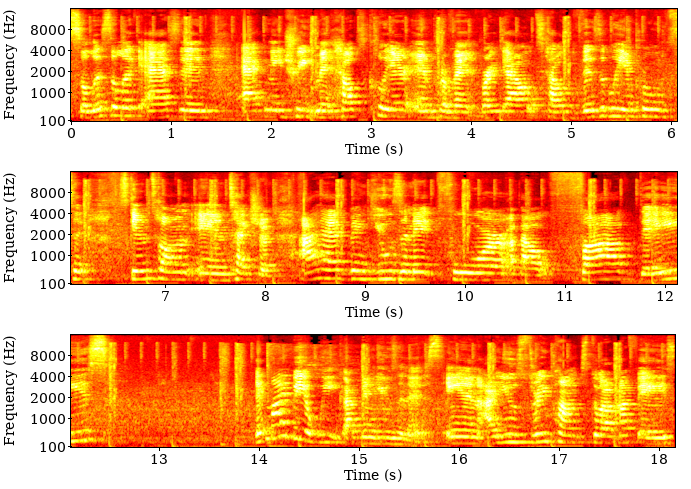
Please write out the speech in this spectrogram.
salicylic acid acne treatment. Helps clear and prevent breakouts. Helps visibly improve skin tone and texture. I have been using it for about five days be a week I've been using this and I use three pumps throughout my face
